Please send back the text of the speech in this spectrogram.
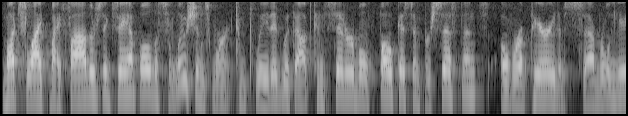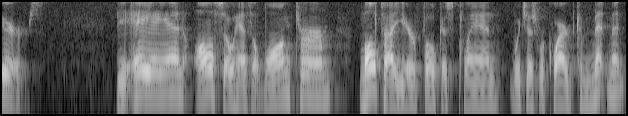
Much like my father's example, the solutions weren't completed without considerable focus and persistence over a period of several years. The AAN also has a long-term multi-year focus plan which has required commitment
